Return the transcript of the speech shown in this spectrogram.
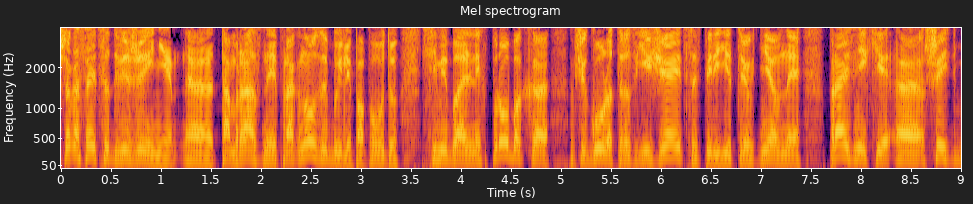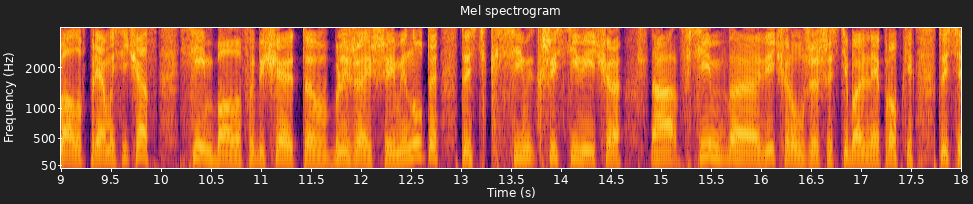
Что касается движения, э, там разные прогнозы были по поводу семибальных пробок. Э, вообще город разъезжается, впереди трехдневные праздники. 6 э, баллов прямо сейчас, 7 баллов обещают в ближайшие минуты, то есть к, 7, к 6 вечера, а в 7 вечера уже шестибальные пробки. То есть,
